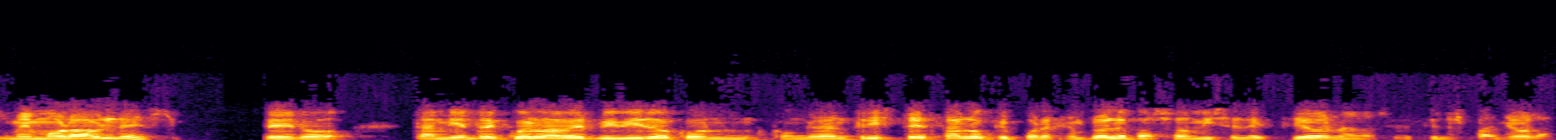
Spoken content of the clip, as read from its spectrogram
memorables, pero también recuerdo haber vivido con, con, gran tristeza lo que, por ejemplo, le pasó a mi selección, a la selección española,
